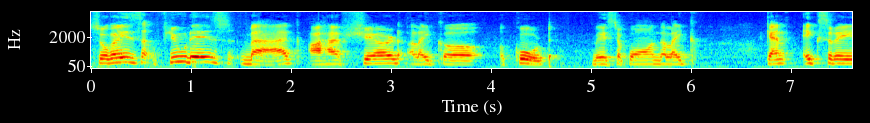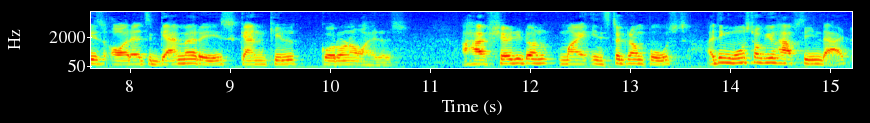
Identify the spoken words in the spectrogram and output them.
So, guys, a few days back, I have shared like a quote based upon the like can X-rays or its gamma rays can kill coronavirus. I have shared it on my Instagram post. I think most of you have seen that.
